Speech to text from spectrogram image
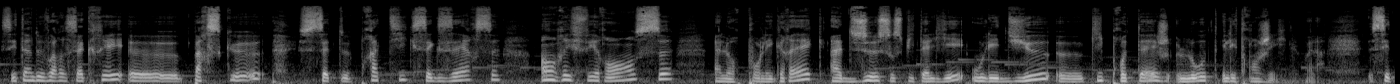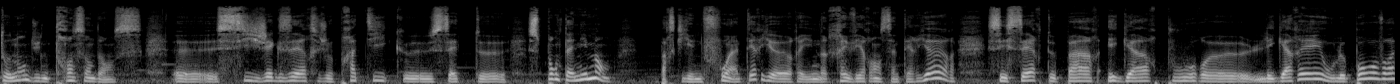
c'est un devoir sacré parce que cette pratique s'exerce en référence, alors pour les Grecs, à Zeus hospitalier ou les dieux euh, qui protègent l'hôte et l'étranger. Voilà. C'est au nom d'une transcendance. Euh, si j'exerce, je pratique euh, cette spontanément, parce qu'il y a une foi intérieure et une révérence intérieure, c'est certes par égard pour euh, l'égaré ou le pauvre,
